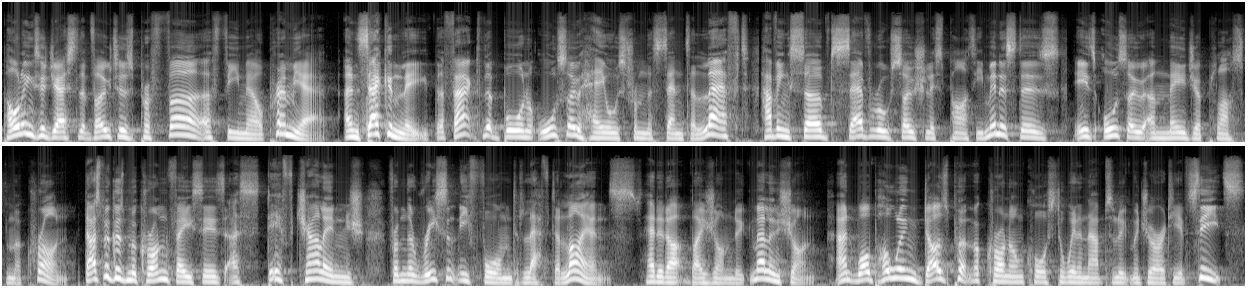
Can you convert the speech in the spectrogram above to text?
polling suggests that voters prefer a female premier. And secondly, the fact that Borne also hails from the centre left, having served several Socialist Party ministers, is also a major plus for Macron. That's because Macron faces a stiff challenge from the recently formed Left Alliance, headed up by Jean Luc Mélenchon. And while polling does put Macron on course to win an absolute majority of seats,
